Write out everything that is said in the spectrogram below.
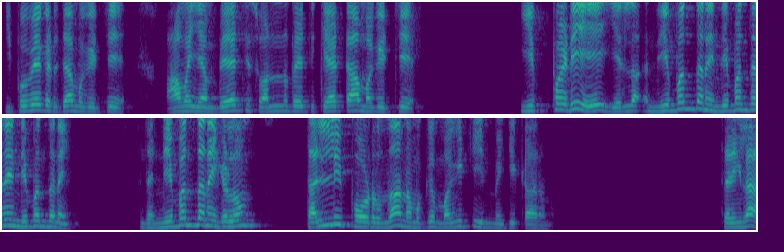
இப்பவே கிடைச்சா மகிழ்ச்சி அவன் என் பேச்சு சொன்ன பேச்சு கேட்டா மகிழ்ச்சி. இப்படி எல்லா நிபந்தனை நிபந்தனை நிபந்தனை. இந்த நிபந்தனைகளும் தள்ளி போடுறது தான் நமக்கு மகிழ்ச்சியின்மைக்கு காரணம். சரிங்களா?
